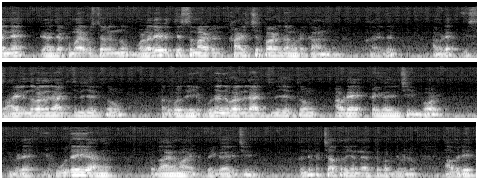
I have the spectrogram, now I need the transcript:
തന്നെ രാജാക്കന്മാരുടെ പുസ്തകത്തിൽ നിന്നും വളരെ വ്യത്യസ്തമായിട്ടൊരു കാഴ്ചപ്പാട് നാം ഇവിടെ കാണുന്നുണ്ട്. അതായത് അവിടെ ഇസ്രായേൽ എന്ന് പറയുന്ന രാജ്യത്തിന്റെ ചരിത്രവും അതുപോലെ തന്നെ യഹൂദ എന്ന് പറയുന്ന രാജ്യത്തിന്റെ ചരിത്രവും അവിടെ കൈകാര്യം ചെയ്യുമ്പോൾ ഇവിടെ യഹൂദയെയാണ് പ്രധാനമായിട്ടും കൈകാര്യം ചെയ്യുന്നത്. അതിന്റെ പശ്ചാത്തലം ഞാൻ നേരത്തെ പറഞ്ഞുവല്ലോ. അവരെ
